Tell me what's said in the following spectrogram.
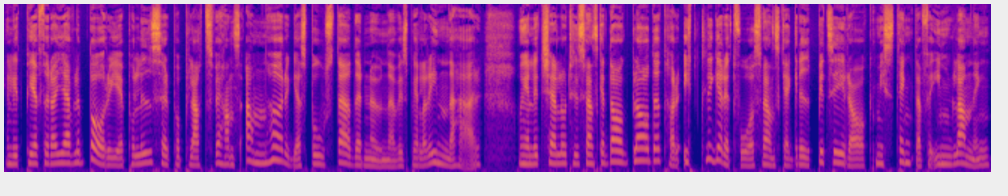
Enligt P4 Gävleborg är poliser på plats vid hans anhörigas bostäder nu när vi spelar in det här. Och enligt källor till Svenska Dagbladet har ytterligare två svenskar gripits i Irak misstänkta för inblandning.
